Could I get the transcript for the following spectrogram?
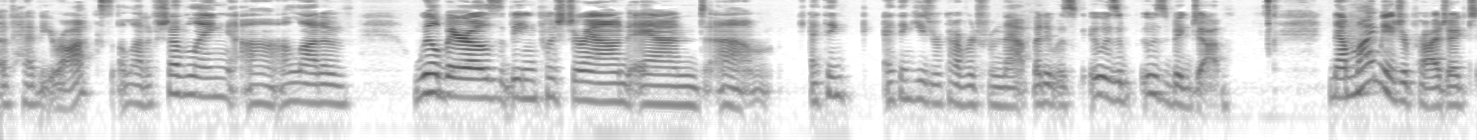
of heavy rocks, a lot of shoveling, uh, a lot of wheelbarrows being pushed around, and um, I think I think he's recovered from that. But it was it was a, it was a big job. Now, my major project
